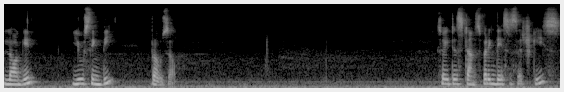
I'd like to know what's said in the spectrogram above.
log in using the browser so it is transferring the ssh keys.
